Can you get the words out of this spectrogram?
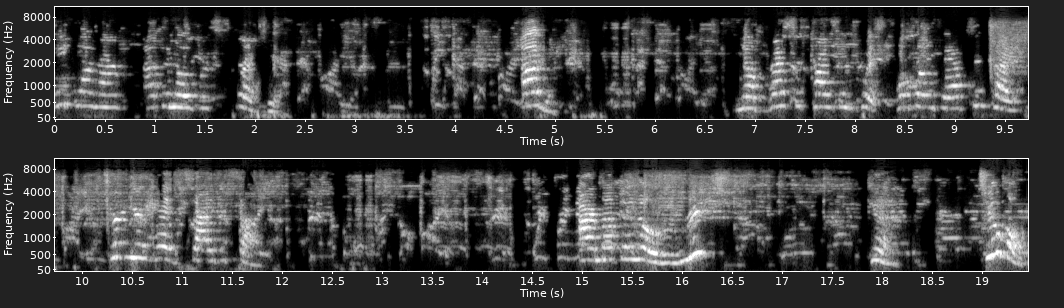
Take one arm up and over. Stretch it. Now press across and twist. Pull those abs in tight. Turn your head side to side. Arm up and over. Reach. Good. Two more.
